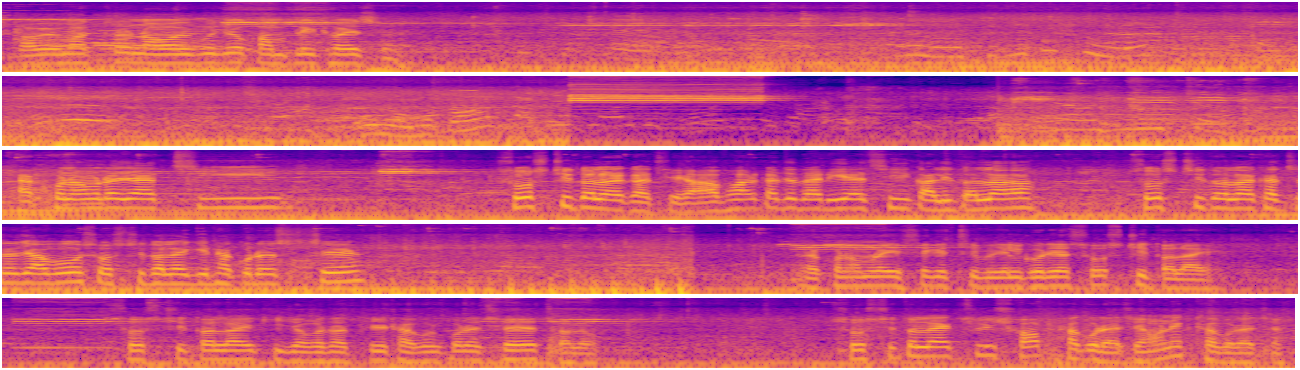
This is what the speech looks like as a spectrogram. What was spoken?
সবে মাত্র নবমী পুজো কমপ্লিট হয়েছে। এখন আমরা যাচ্ছি ষষ্ঠীতলার কাছে। আভার কাছে দাঁড়িয়ে আছি, কালীতলা। ষষ্ঠীতলার কাছে যাব, ষষ্ঠীতলায় কি ঠাকুর এসছে? এখন আমরা এসে গেছি বেলঘরিয়া ষষ্ঠীতলায়। ষষ্ঠীতলায় কি জগদ্ধাত্রী ঠাকুর করেছে? চলো। ষষ্ঠীতলায় অ্যাকচুয়ালি সব ঠাকুর আছে, অনেক ঠাকুর আছে।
